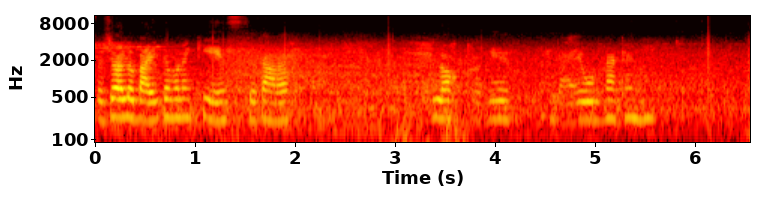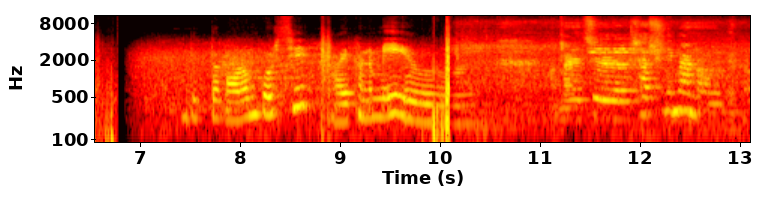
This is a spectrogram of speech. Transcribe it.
তো চলো, বাড়িতে মনে হয় কে এসছে, তারা লক করে গায়ে ওড়নাটা নিয়ে। দুধটা গরম করছি, আর এখানে মেয়ে আমার হচ্ছে শাশুড়ি মা ননদ দেখো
